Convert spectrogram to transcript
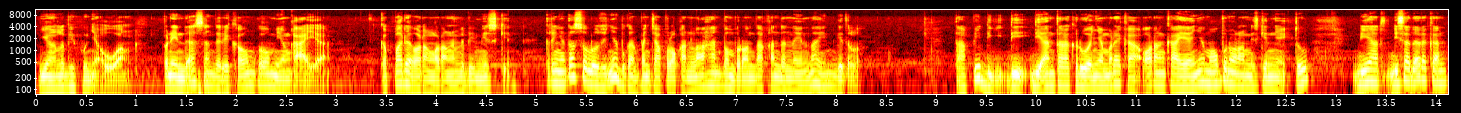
yang lebih punya uang, penindasan dari kaum-kaum yang kaya kepada orang-orang yang lebih miskin. Ternyata solusinya bukan pencaplokan lahan, pemberontakan dan lain-lain gitu loh. Tapi di, di, di antara keduanya mereka, orang kayanya maupun orang miskinnya itu dia disadarkan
